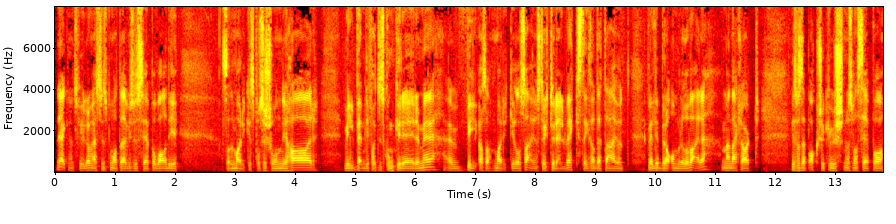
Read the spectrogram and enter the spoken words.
Det er ikke noe tvil om. Jeg synes på en måte, Hvis du ser på hva de altså den markedsposisjonen de har, hvem de faktisk konkurrerer med. Eh, vil, altså Markedet også er jo en strukturell vekst. Dette er jo et veldig bra område å være. Men det er klart, hvis man ser på aksjekursen, hvis man ser på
